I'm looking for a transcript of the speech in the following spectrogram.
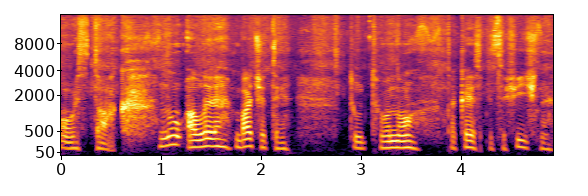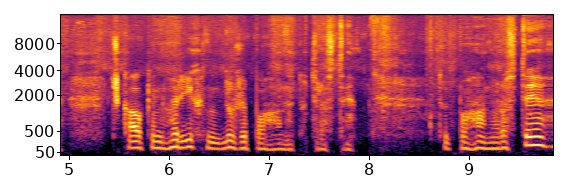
Ось так. Ну, але бачите, тут воно таке специфічне. Чкалкин горіх ну, дуже погано тут росте. Тут погано росте.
